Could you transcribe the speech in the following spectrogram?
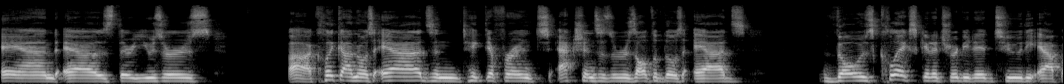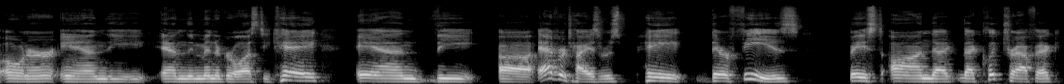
And as their users uh, click on those ads and take different actions as a result of those ads, those clicks get attributed to the app owner and the and the Mintegral SDK, and the uh, advertisers pay their fees based on that that click traffic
